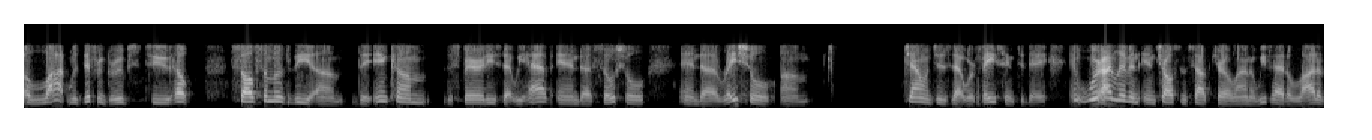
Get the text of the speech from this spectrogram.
a lot with different groups to help solve some of the um, the income disparities that we have and uh, social and uh, racial um, challenges that we're facing today. And where I live in, in Charleston, South Carolina, we've had a lot of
